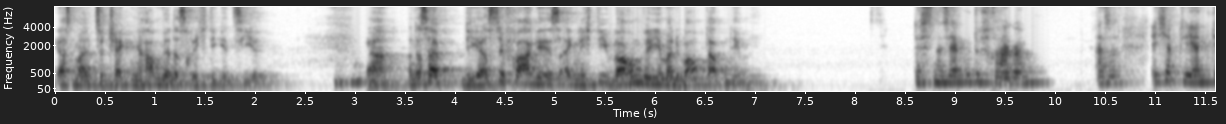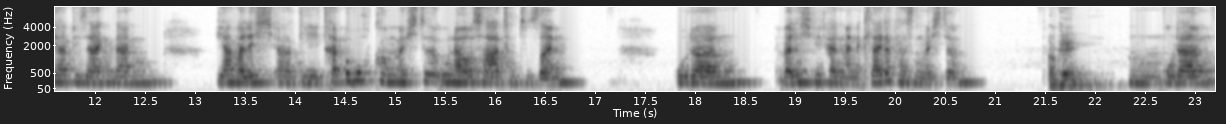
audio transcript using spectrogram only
erstmal zu checken, haben wir das richtige Ziel. Mhm. Ja, und deshalb die erste Frage ist eigentlich die, warum will jemand überhaupt abnehmen? Das ist eine sehr gute Frage. Also ich habe Klienten gehabt, die sagen dann, ja, weil ich äh, die Treppe hochkommen möchte, ohne außer Atem zu sein. Oder ähm, weil ich wieder in meine Kleider passen möchte. Okay. Hm, oder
